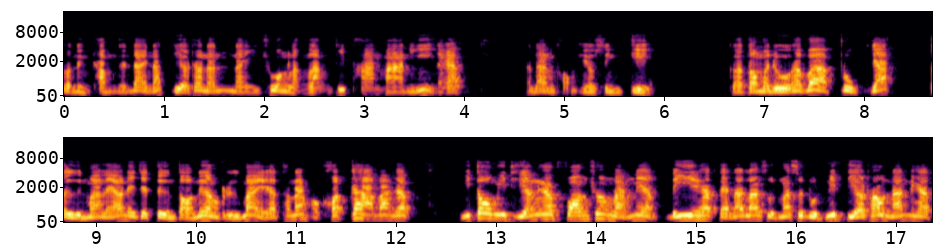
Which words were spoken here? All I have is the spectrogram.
ต่อหนึ่งทำเงินได้นัดเดียวเท่านั้นในช่วงหลังๆที่ผ่านมานี้นะครับด้านของเฮลซิงกิก็ต้องมาดูครับว่าปลุกยักษ์ ตื่นมาแล้วเนี่ยจะตื่นต่อเนื่องหรือไม่ครับทางด้านของคอสก้าบ้างครับมีโต้มีเถียงนะครับฟอร์มช่วงหลังเนี่ยดีนะครับแต่นัดล่าสุดมาสะดุดนิดเดียวเท่านั้นนะครับ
